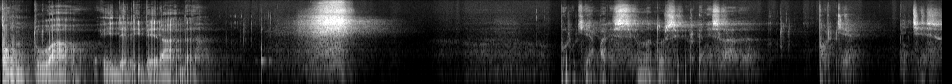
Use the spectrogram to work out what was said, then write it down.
pontual e deliberada. Por que apareceu na torcida organizada? Por quê? Me diz.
